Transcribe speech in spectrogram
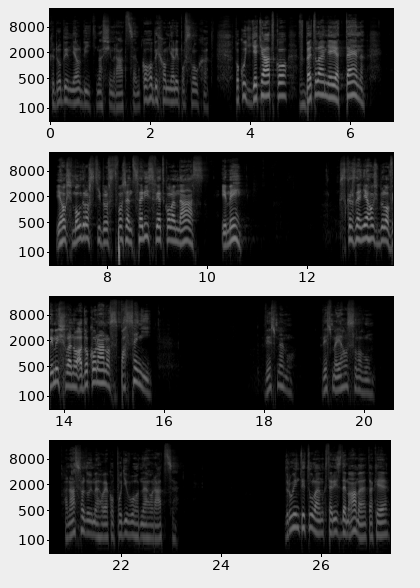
kdo by měl být naším rádcem? Koho bychom měli poslouchat? Pokud děťátko v Betlémě je ten, jehož moudrosti byl stvořen celý svět kolem nás, i my, skrze něhož bylo vymyšleno a dokonáno spasení. Věřme mu, věřme jeho slovům a následujme ho jako podivuhodného rádce. Druhým titulem, který zde máme, tak je,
